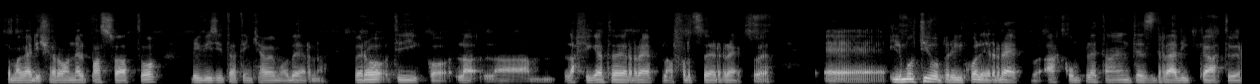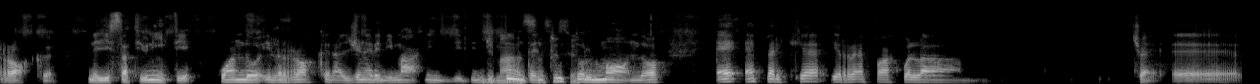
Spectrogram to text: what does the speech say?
che magari c'erano nel passato rivisitate in chiave moderna. Però ti dico, la, la, la figata del rap, la forza del rap eh, il motivo per il quale il rap ha completamente sradicato il rock negli Stati Uniti, quando il rock era il genere di, ma- di, di, di, di punta massa, in sì, tutto sì. il mondo, è, è, perché il rap ha quella... cioè... Eh,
